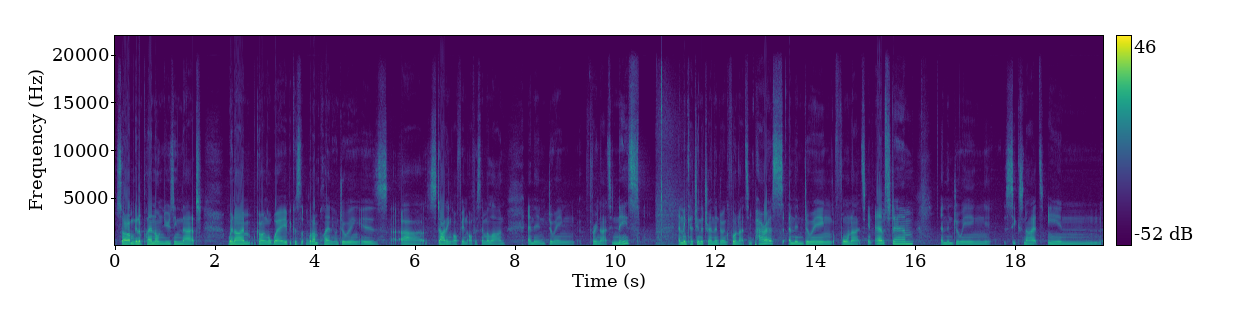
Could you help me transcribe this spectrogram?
So I'm to plan on using that when I'm going away because what I'm planning on doing is uh, starting off in obviously Milan and then doing three nights in Nice and then catching the train, then doing four nights in Paris and then doing four nights in Amsterdam and then doing six nights in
